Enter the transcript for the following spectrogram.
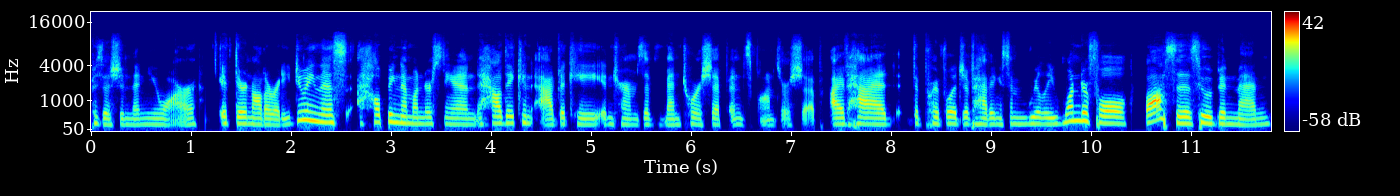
position than you are, if they're not already doing this, helping them understand how they can advocate in terms of mentorship and sponsorship. I've had the privilege of having some really wonderful bosses who have been men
